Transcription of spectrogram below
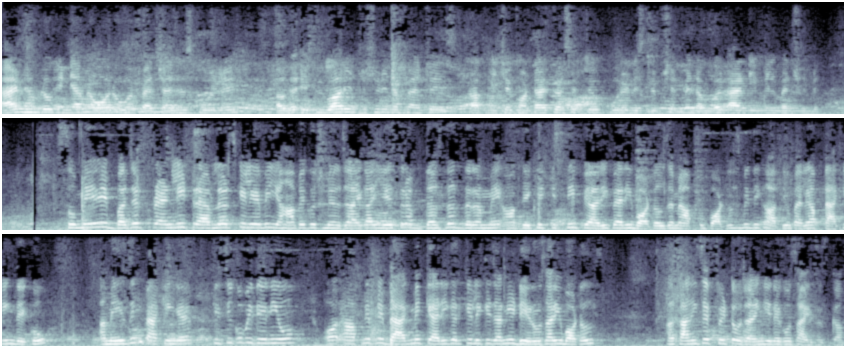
एंड हम लोग इंडिया में ऑल ओवर फ्रेंचाइजेस खोल रहे हैं। अगर if you are interested in the franchise आप नीचे कांटेक्ट कर सकते हो। पूरे डिस्क्रिप्शन में नंबर एंड ई मेल है। सो मेरे बजट फ्रेंडली ट्रैवलर्स के लिए भी यहाँ पे कुछ मिल जाएगा। ये सिर्फ़ 10 10 दरम में आप देखिए कितनी प्यारी प्यारी बॉटल्स है। मैं आपको बॉटल्स भी दिखाती हूँ। पहले आप पैकिंग देखो। अमेजिंग पैकिंग है। किसी को भी देनी हो और आपने अपने बैग में कैरी करके लेके जानी है ढेरों सारी बॉटल्स आसानी से फिट हो जाएँगी देखो साइज़ इसका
